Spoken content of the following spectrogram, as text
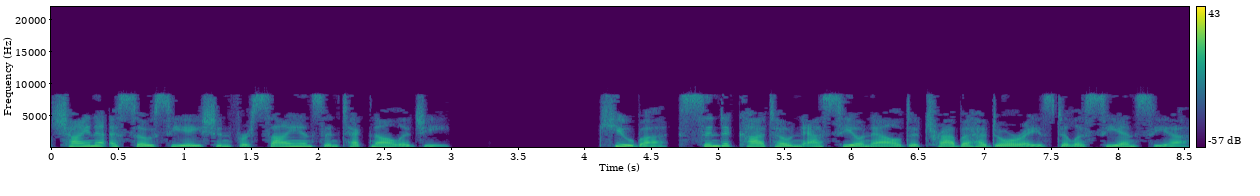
China Association for Science and Technology. Cuba, Sindicato Nacional de Trabajadores de la Ciencia.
